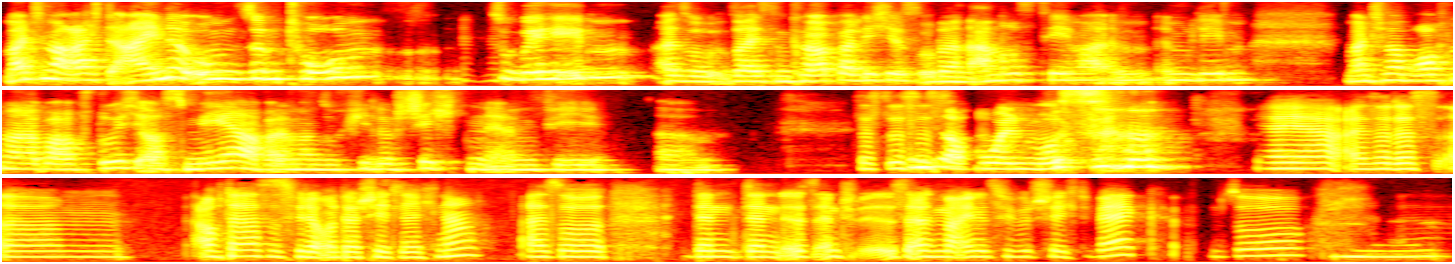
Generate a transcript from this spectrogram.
manchmal reicht eine, um Symptom mhm. zu beheben, also sei es ein körperliches oder ein anderes Thema im, im Leben. Manchmal braucht man aber auch durchaus mehr, weil man so viele Schichten irgendwie ähm, das ist es holen muss. Ja, ja, also das ähm, auch da ist es wieder unterschiedlich, ne? Also dann, dann ist, ist erstmal eine Zwiebelschicht weg, so. Mhm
